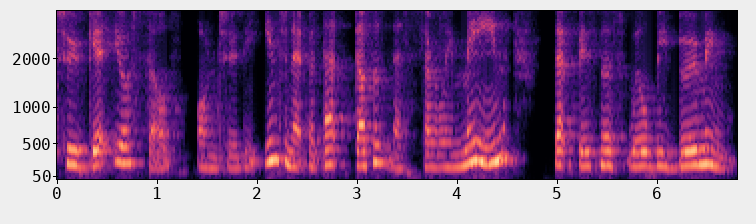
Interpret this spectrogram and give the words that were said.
to get yourself onto the internet. But that doesn't necessarily mean that business will be booming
